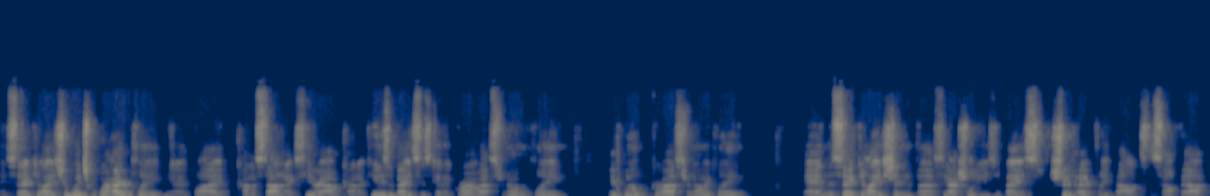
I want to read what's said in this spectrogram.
in circulation, which we're hopefully, you know, by kind of start of next year, our kind of user base is going to grow astronomically. It will grow astronomically. And the circulation versus the actual user base should hopefully balance itself out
